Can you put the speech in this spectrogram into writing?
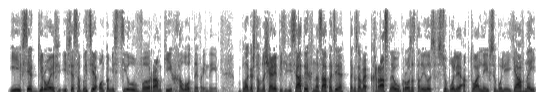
И всех героев и все события он поместил в рамки Холодной войны. Благо, что в начале 50-х на Западе так называемая «красная угроза» становилась все более актуальной и все более явной,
